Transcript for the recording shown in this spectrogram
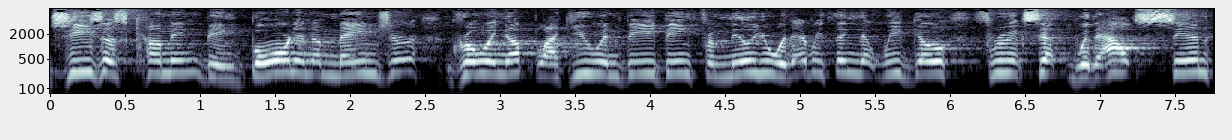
Jesus coming, being born in a manger, growing up like you and me, being familiar with everything that we go through except without sin,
